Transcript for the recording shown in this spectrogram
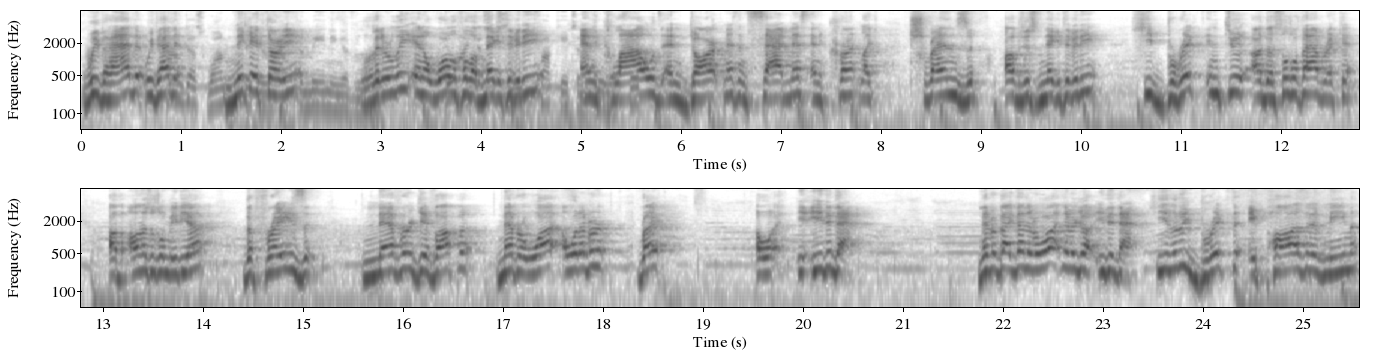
We've had, we've had NickEh30 meaning of life? literally in a world Why full of does he say negativity and clouds and darkness and sadness and current like trends of just negativity. He bricked into uh, the social fabric of online social media the phrase "never give up," never what or whatever, right? Oh, he, he did that. Never back down, never what, never go. He did that. He literally bricked a positive meme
